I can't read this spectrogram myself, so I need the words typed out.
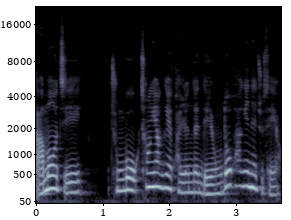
나머지 중복 청약에 관련된 내용도 확인해 주세요.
